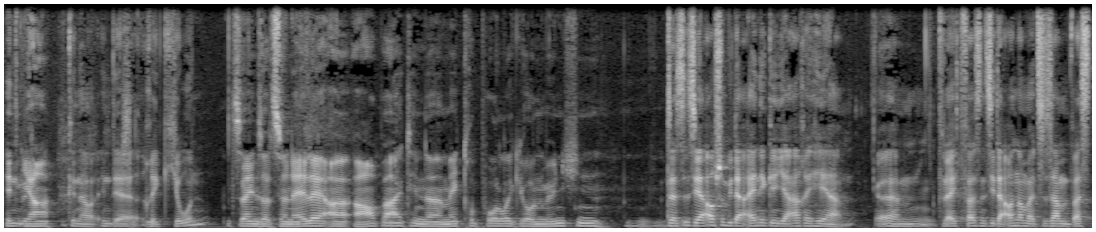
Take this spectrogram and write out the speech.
In, ja, genau, in der Region. Sensationelle Arbeit in der Metropolregion München. Das ist ja auch schon wieder einige Jahre her. Ähm, vielleicht fassen Sie da auch nochmal zusammen, was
